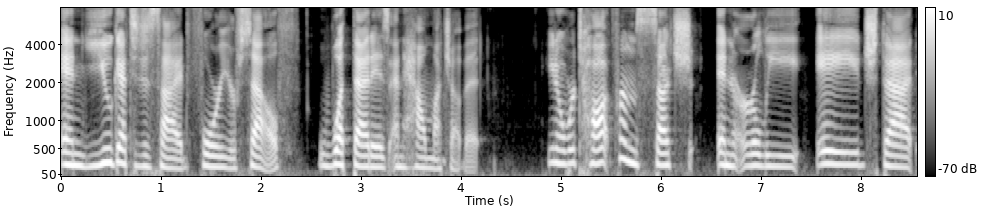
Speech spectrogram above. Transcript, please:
And you get to decide for yourself what that is and how much of it. You know, we're taught from such an early age that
